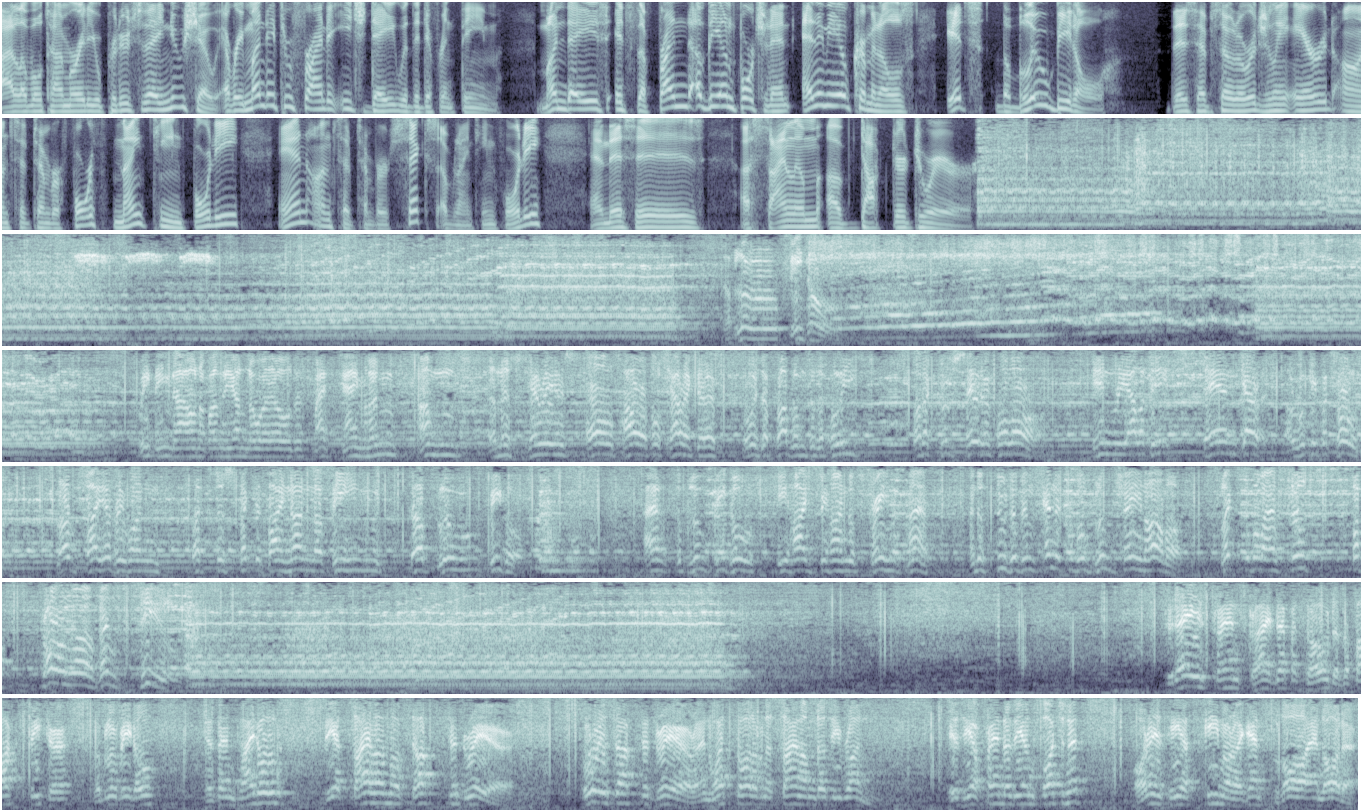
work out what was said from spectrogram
I Love Old Time Radio produces a new show every Monday through Friday, each day with a different theme. Mondays, it's the friend of the unfortunate, enemy of criminals. It's the Blue Beetle. This episode originally aired on September 4th, 1940, and on September 6th of 1940. And this is Asylum of Dr. Drear. Gangland comes the mysterious, all-powerful character who is a problem to the police, but a crusader for law. In reality, Dan Garrett, a rookie patrolman, loved by everyone, but suspected by none of being the Blue Beetle. As the Blue Beetle, he hides behind a strange mask and a suit of impenetrable blue chain armor, flexible as silk, but stronger than steel. Today's transcribed episode of the Fox feature, The Blue Beetle, is entitled The Asylum of Dr. Drear. Who is Dr. Drear and what sort of an asylum does he run? Is he a friend of the unfortunate or is he a schemer against law and order?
